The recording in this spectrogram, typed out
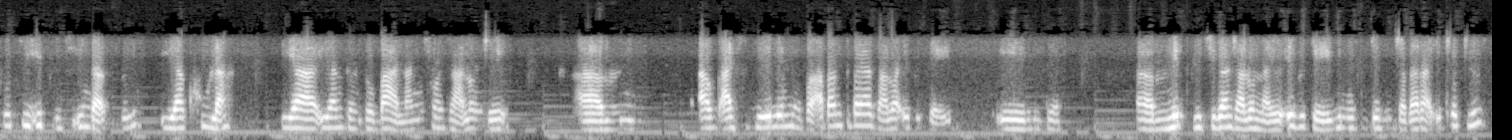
futhi i-beauty industry iyakhula iya- iyangenzobala ngisho njalo nje um a- asibuyele emuva abantu bayazalwa every day and um kanjalo nayo everyday kunezinto ezintsha that are introduced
